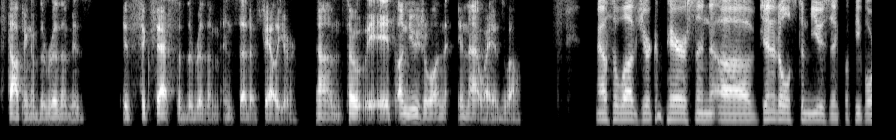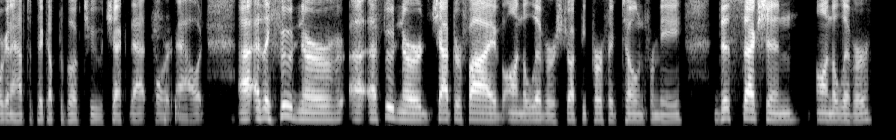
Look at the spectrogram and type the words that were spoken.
stopping of the rhythm is is success of the rhythm instead of failure. Um, so it's unusual in, in that way as well. I also loved your comparison of genitals to music, but people are going to have to pick up the book to check that part out. Uh, as a food nerd, uh, a food nerd, chapter five on the liver struck the perfect tone for me. This section on the liver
